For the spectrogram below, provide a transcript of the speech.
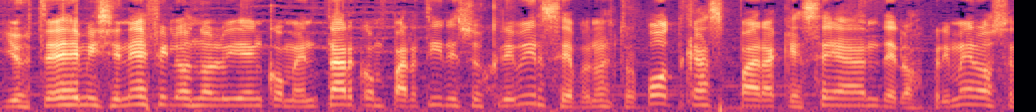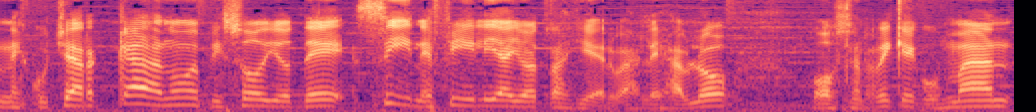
Y ustedes, mis cinéfilos, no olviden comentar, compartir y suscribirse a nuestro podcast para que sean de los primeros en escuchar cada nuevo episodio de Cinefilia y otras hierbas. Les habló José Enrique Guzmán.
